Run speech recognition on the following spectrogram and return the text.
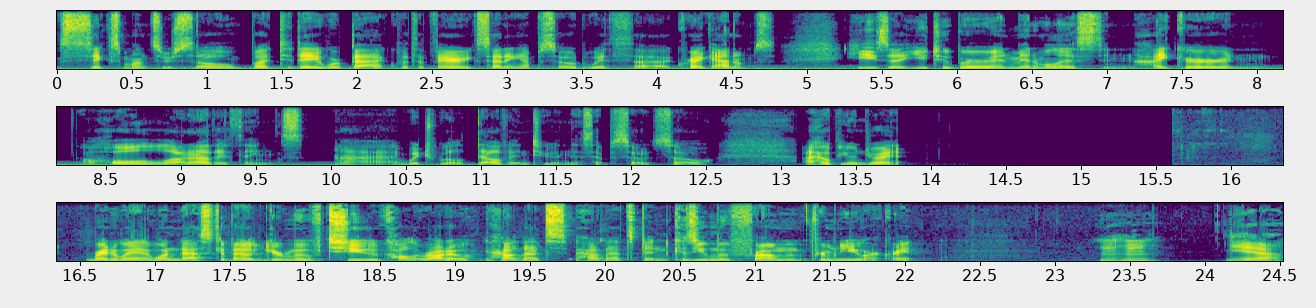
six months or so, but today we're back with a very exciting episode with uh, Craig Adams. He's a YouTuber and minimalist and hiker and a whole lot of other things, uh, which we'll delve into in this episode. So I hope you enjoy it. Right away, I wanted to ask about your move to Colorado, how that's how that's been, because you moved from from New York, right? Mm-hmm. Yeah.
